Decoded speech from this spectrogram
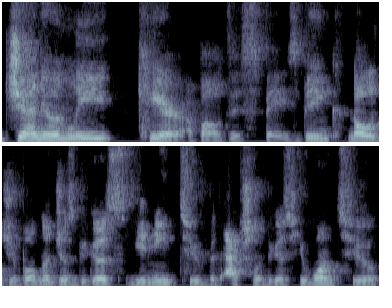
genuinely care about this space, being knowledgeable, not just because you need to, but actually because you want to.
